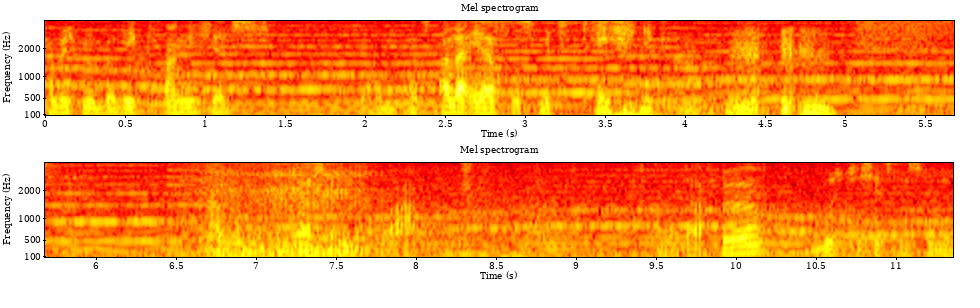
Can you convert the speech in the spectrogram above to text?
habe ich mir überlegt, fange ich jetzt als allererstes mit Technik an. also mit Industrial Craft. Aber Dafür müsste ich jetzt erstmal den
